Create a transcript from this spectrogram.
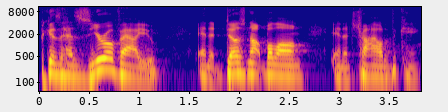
because it has zero value and it does not belong in a child of the king.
